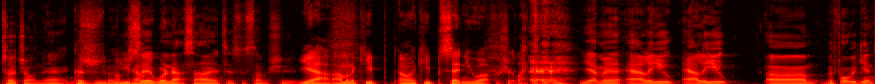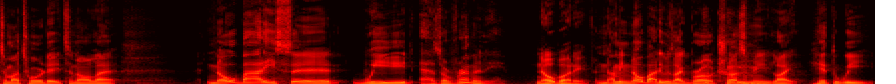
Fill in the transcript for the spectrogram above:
touch on that because you know I'm you said you. we're not scientists or some shit. yeah, I'm gonna keep I'm gonna keep setting you up for shit like that. Yeah, man. Alley oop, alley oop. Um, before we get into my tour dates and all that, nobody said weed as a remedy. Nobody, I mean, nobody was like, bro, trust me, like hit the weed.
